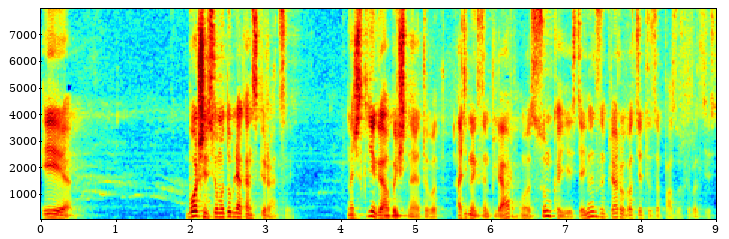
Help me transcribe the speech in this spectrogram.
и больше всего мы думали о конспирации. Значит, книга обычно это вот один экземпляр, у вас сумка есть, один экземпляр у вас где-то за пазухой, вот здесь.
